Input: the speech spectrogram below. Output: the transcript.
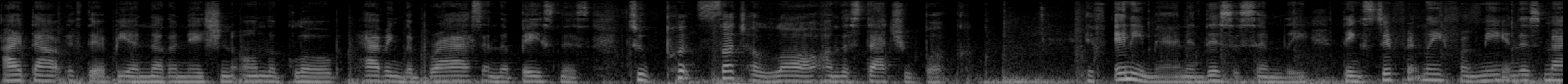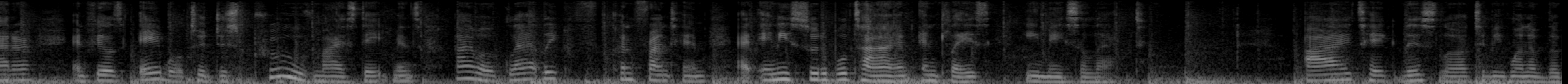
I doubt if there be another nation on the globe having the brass and the baseness to put such a law on the statute book. If any man in this assembly thinks differently from me in this matter and feels able to disprove my statements, I will gladly confront him at any suitable time and place he may select. I take this law to be one of the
